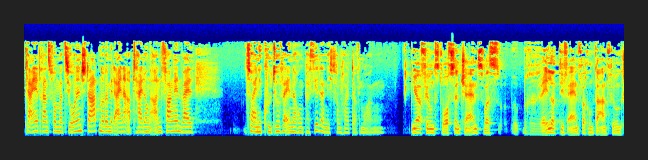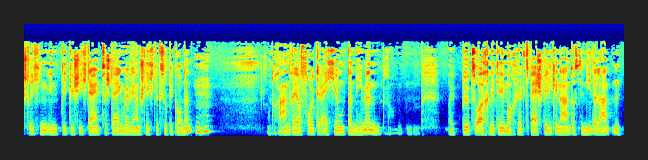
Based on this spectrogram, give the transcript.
kleine Transformationen starten oder mit einer Abteilung anfangen, weil so eine Kulturveränderung passiert ja nicht von heute auf morgen. Ja, für uns Dwarfs and Giants war es relativ einfach, unter Anführungsstrichen, in die Geschichte einzusteigen, weil wir haben schlichtweg so begonnen. Mhm. Und auch andere erfolgreiche Unternehmen, Bürzach wird immer auch als Beispiel genannt aus den Niederlanden,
